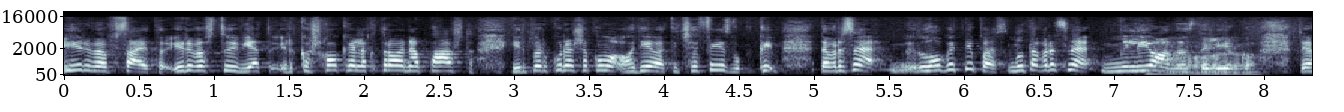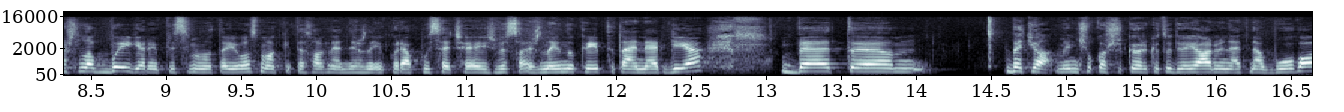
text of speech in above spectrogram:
Ir website, ir vestuvių vietų, ir kažkokio elektroninio pašto, ir per kur aš akumuliuoju, o Dieve, tai čia Facebook, kaip, ta prasme, logotipas, nu, ta prasme, milijonas no, dalykų. Yeah. Tai aš labai gerai prisimenu tą jausmą, kai tiesiog net nežinai, kurią pusę čia iš viso, žinai, nukreipti tą energiją. Bet um, Bet jo, minčių kažkokių ir kitų dviejonių net nebuvo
